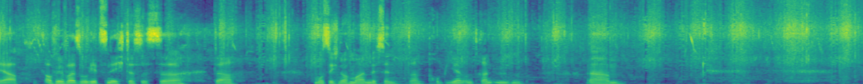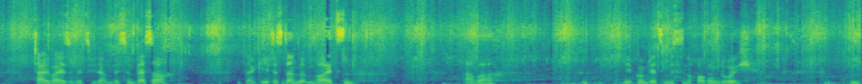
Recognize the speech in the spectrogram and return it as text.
Ja, auf jeden Fall so geht's nicht. Das ist, äh, da muss ich noch mal ein bisschen dran probieren und dran üben. Ähm, teilweise wird es wieder ein bisschen besser. Da geht es dann mit dem Weizen. Aber hier kommt jetzt ein bisschen Roggen durch. Hm,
